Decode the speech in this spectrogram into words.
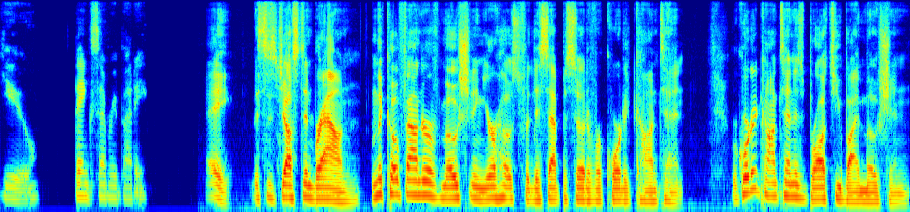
you. Thanks, everybody. Hey, this is Justin Brown. I'm the co founder of Motion and your host for this episode of Recorded Content. Recorded Content is brought to you by Motion,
